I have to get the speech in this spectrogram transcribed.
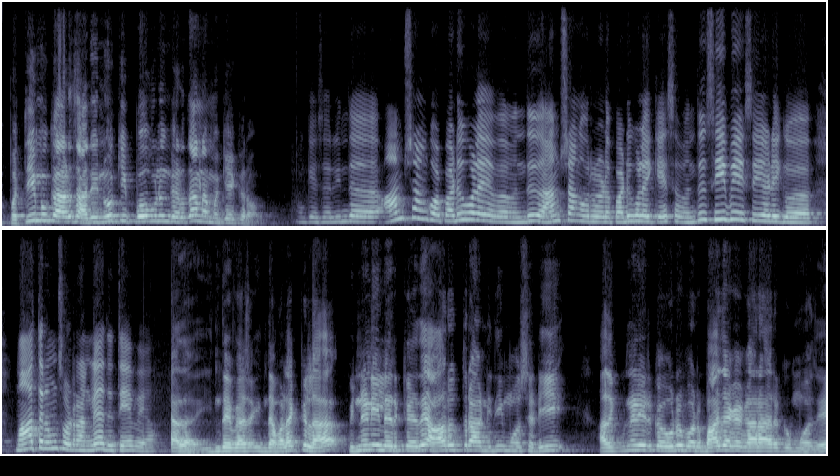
இப்போ திமுக அரசு அதை நோக்கி போகணுங்கிறது தான் நம்ம கேட்குறோம் ஓகே சார். இந்த ஆம்ஸ்டாங் படுகொலையை வந்து ஆம்ஸ்டாங் அவர்களோட படுகொலை கேஸை வந்து சிபிஐ சிஐடிக்கு மாத்தணும்னு சொல்றாங்களே அது தேவையா? இந்த வ- இந்த வழக்கில் பின்னணியில் இருக்கிறதே ஆருத்ரா நிதி மோசடி அதுக்கு பின்னாடி இருக்க ஒரு ஒரு பாஜகக்காராக இருக்கும்போது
